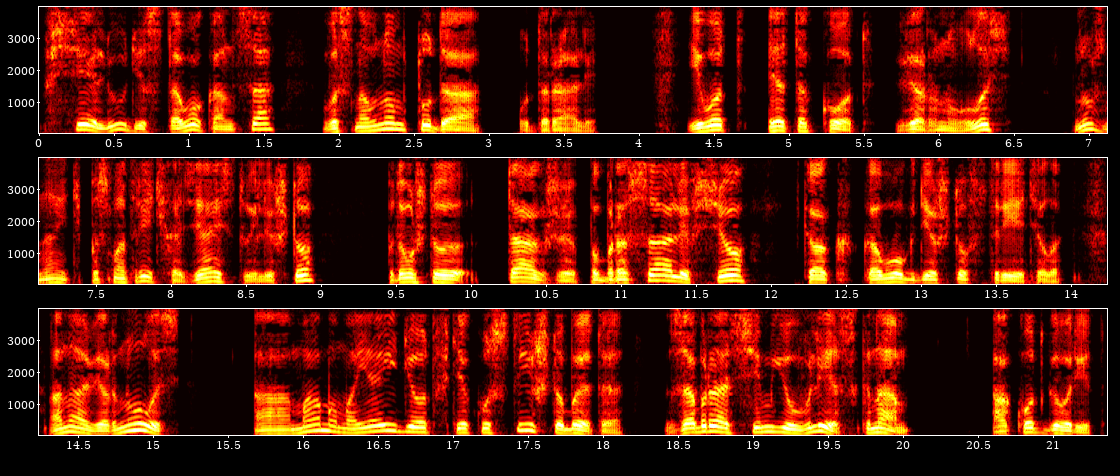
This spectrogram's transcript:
Все люди с того конца в основном туда удрали. И вот эта кот вернулась, ну, знаете, посмотреть хозяйство или что, потому что также побросали все, как кого где что встретила. Она вернулась, а мама моя идет в те кусты, чтобы это, забрать семью в лес к нам. А кот говорит,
